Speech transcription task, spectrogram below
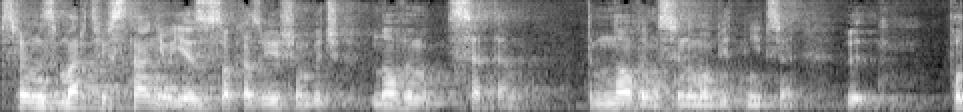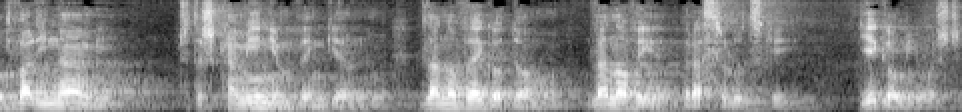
W swoim zmartwychwstaniu Jezus okazuje się być nowym setem, tym nowym synem obietnicy, podwalinami, czy też kamieniem węgielnym dla nowego domu, dla nowej rasy ludzkiej. Jego miłość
